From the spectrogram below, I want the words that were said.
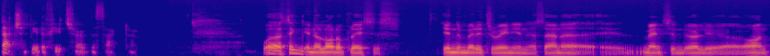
that should be the future of the sector. Well i think in a lot of places in the mediterranean as anna uh, mentioned earlier on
